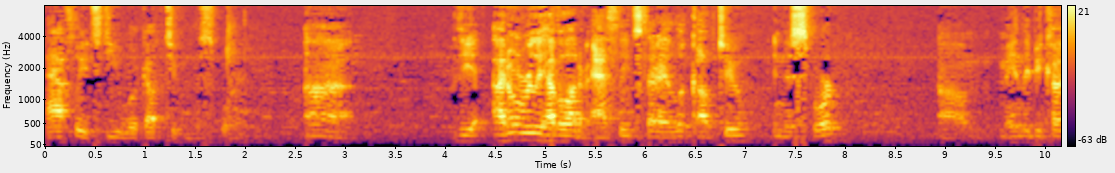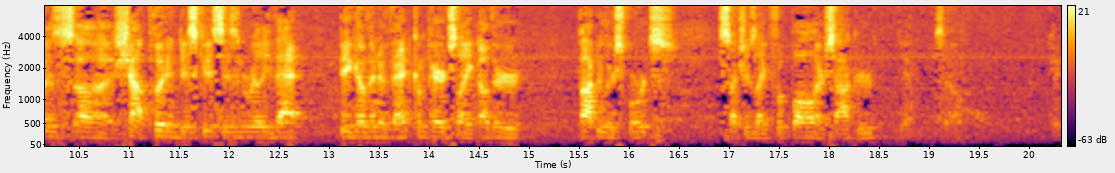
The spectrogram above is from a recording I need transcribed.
athletes do you look up to in this sport? Uh, the I don't really have a lot of athletes that I look up to in this sport, um, mainly because uh, shot put and discus isn't really that big of an event compared to like other popular sports, such as like football or soccer. Yeah. So, Okay,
